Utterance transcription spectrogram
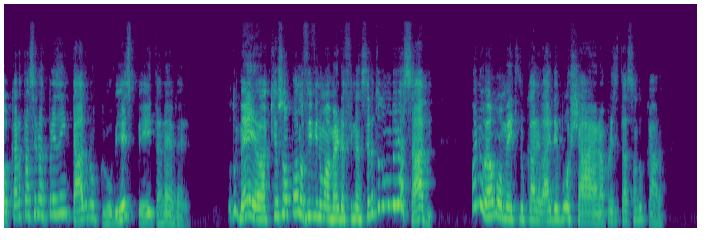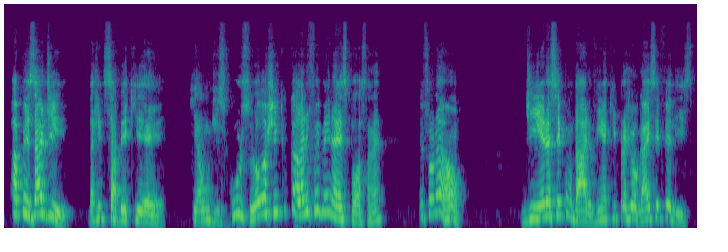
o cara tá sendo apresentado no clube, respeita, né, velho? Tudo bem, aqui o São Paulo vive numa merda financeira, todo mundo já sabe. Mas não é o momento do cara ir lá e debochar na apresentação do cara. Apesar de da gente saber que é que é um discurso, eu achei que o Caleri foi bem na resposta, né? Ele falou: não, dinheiro é secundário, vim aqui para jogar e ser feliz.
